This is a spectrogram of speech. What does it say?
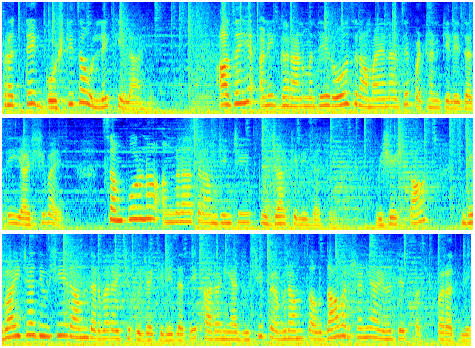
प्रत्येक गोष्टीचा उल्लेख केला आहे. आजही अनेक घरांमध्ये रोज रामायणाचे पठण केले जाते याशिवाय संपूर्ण अंगणात रामजींची पूजा केली जाते. विशेषतः दिवाळीच्या दिवशी राम दरबाराची पूजा केली जाते कारण या दिवशी प्रभुराम चौदा वर्षांनी अयोध्येत परतले.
